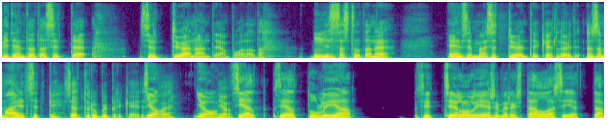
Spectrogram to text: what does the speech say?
Miten tota sitten siltä työnantajan puolelta, mm. missä tota ne ensimmäiset työntekijät löytyi? No sä mainitsitkin sieltä Ruby Brigadeista joo, vai? Joo, joo. sieltä sielt tuli ja sitten siellä oli esimerkiksi tällaisia, että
